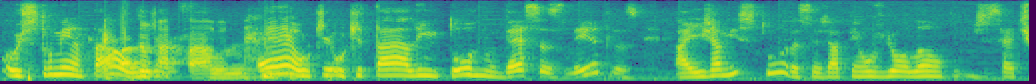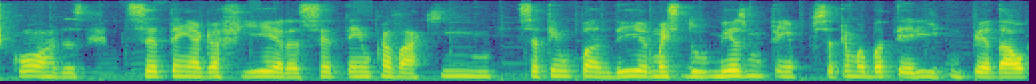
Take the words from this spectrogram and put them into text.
O instrumental, do passado, né? é, o que, o que tá ali em torno dessas letras, aí já mistura. Você já tem o violão de sete cordas, você tem a gafieira, você tem o cavaquinho, você tem o pandeiro, mas do mesmo tempo você tem uma bateria com pedal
